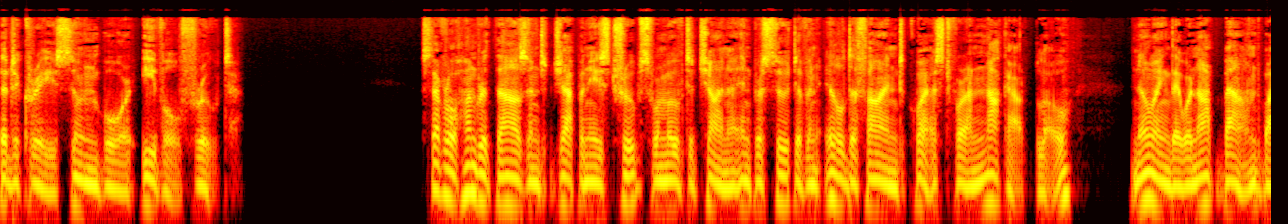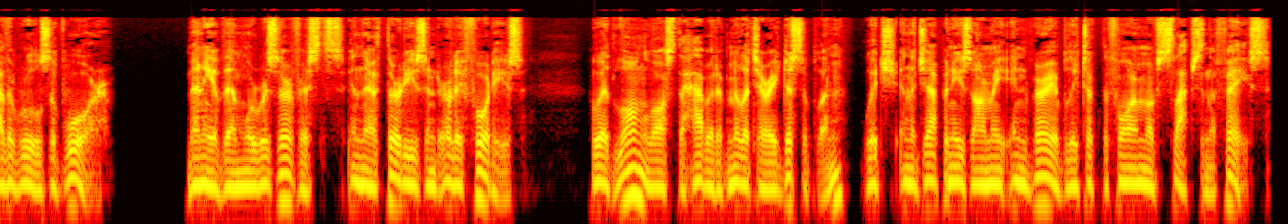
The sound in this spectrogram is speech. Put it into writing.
The decree soon bore evil fruit. Several hundred thousand Japanese troops were moved to China in pursuit of an ill-defined quest for a knockout blow, knowing they were not bound by the rules of war. Many of them were reservists in their 30s and early 40s, who had long lost the habit of military discipline, which in the Japanese army invariably took the form of slaps in the face.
